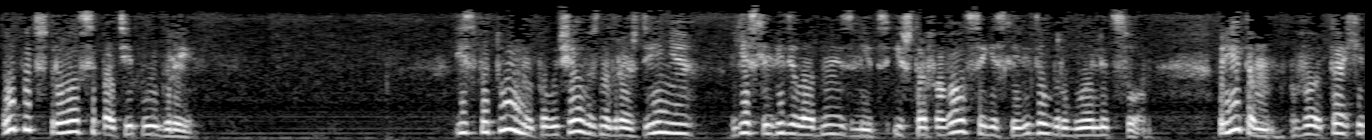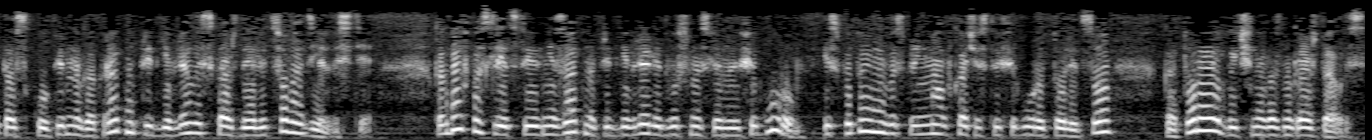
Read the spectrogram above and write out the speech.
Опыт строился по типу игры. Испытуемый получал вознаграждение, если видел одно из лиц, и штрафовался, если видел другое лицо – при этом в тахитоскопе многократно предъявлялось каждое лицо в отдельности. Когда впоследствии внезапно предъявляли двусмысленную фигуру, испытуемый воспринимал в качестве фигуры то лицо, которое обычно вознаграждалось.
